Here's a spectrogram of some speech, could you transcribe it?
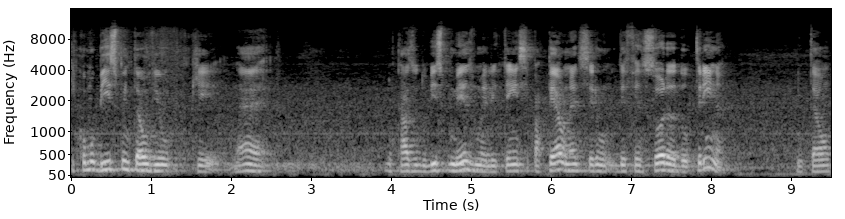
e como bispo, então, viu que, né, no caso do bispo mesmo, ele tem esse papel né, de ser um defensor da doutrina. Então,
